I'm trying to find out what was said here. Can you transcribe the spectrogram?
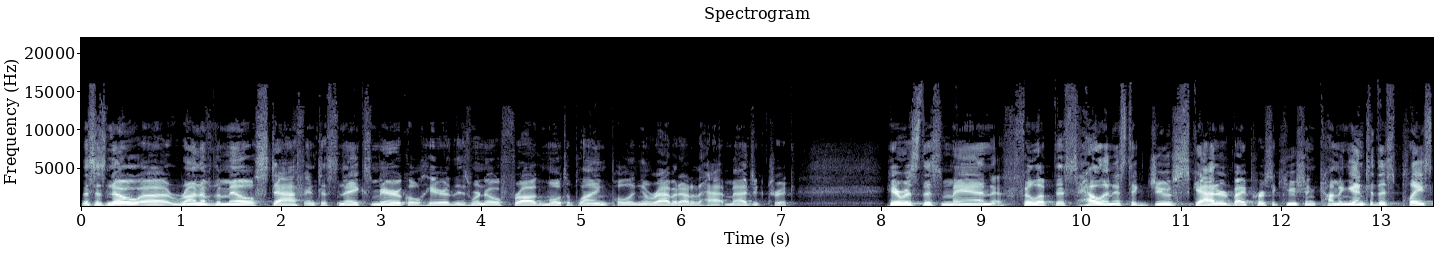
This is no uh, run of the mill staff into snakes miracle here. These were no frog multiplying, pulling a rabbit out of the hat magic trick. Here was this man, Philip, this Hellenistic Jew, scattered by persecution, coming into this place,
